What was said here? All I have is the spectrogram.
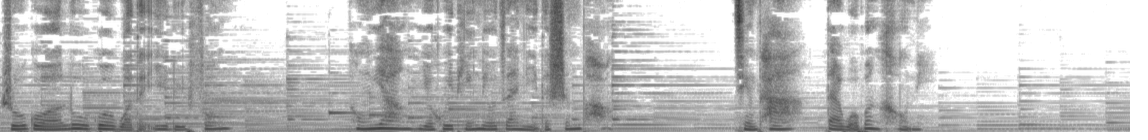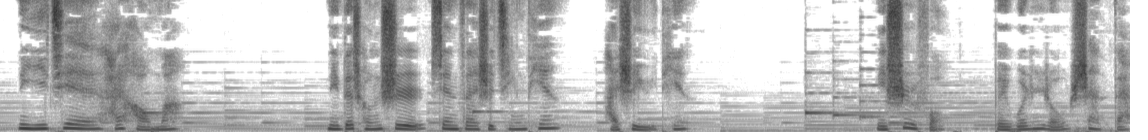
如果路过我的一缕风，同样也会停留在你的身旁，请他代我问候你。你一切还好吗？你的城市现在是晴天还是雨天？你是否被温柔善待？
